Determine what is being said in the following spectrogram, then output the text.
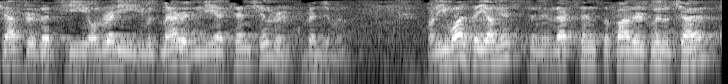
chapter that he already he was married and he had 10 children, Benjamin. But he was the youngest, and in that sense, the father's little child.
